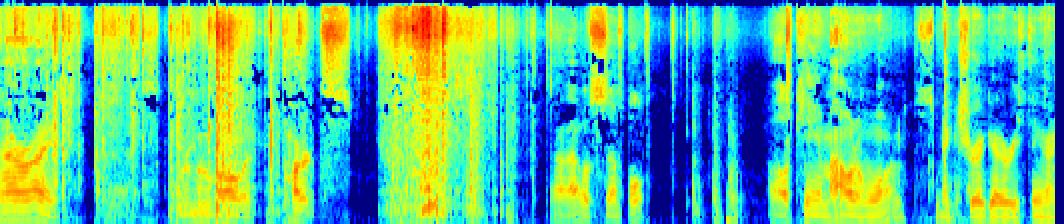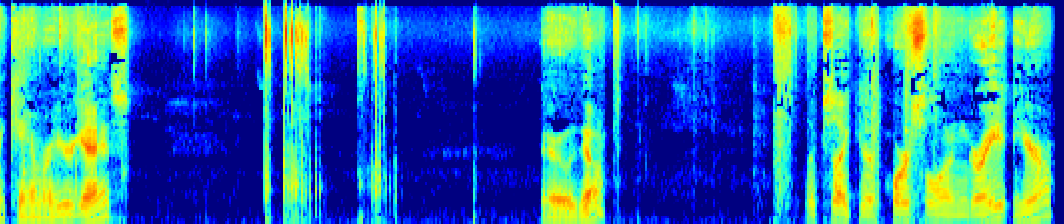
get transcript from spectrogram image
All right, remove all the parts. Oh, that was simple. All came out in one. Let's make sure I got everything on camera here, guys. There we go. Looks like your porcelain grate here.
